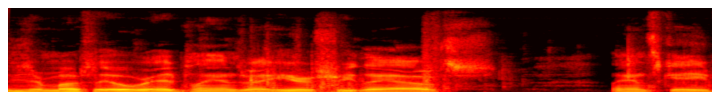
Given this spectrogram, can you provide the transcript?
These are mostly overhead plans right here, street layouts, landscape.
